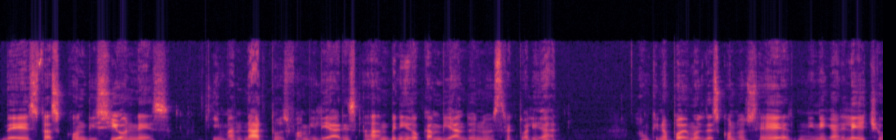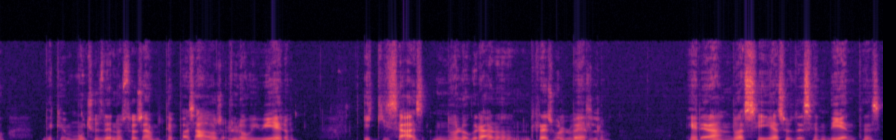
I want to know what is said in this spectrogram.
de estas condiciones y mandatos familiares han venido cambiando en nuestra actualidad, aunque no podemos desconocer ni negar el hecho de que muchos de nuestros antepasados lo vivieron y quizás no lograron resolverlo, heredando así a sus descendientes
